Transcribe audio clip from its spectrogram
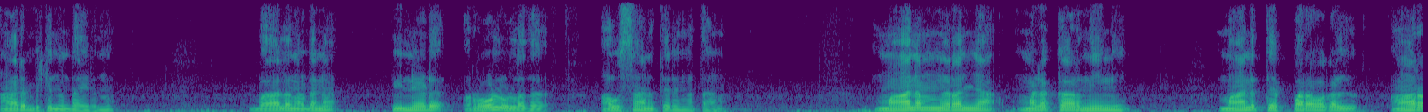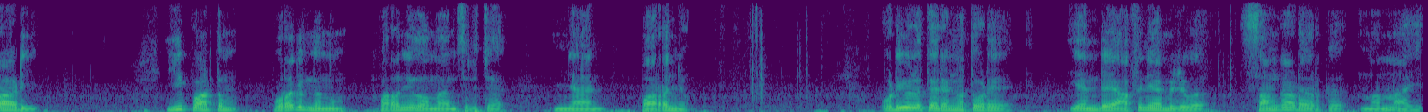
ആരംഭിക്കുന്നുണ്ടായിരുന്നു. ബാലനടന് പിന്നീട് റോൾ ഉള്ളത് അവസാനത്തെ രംഗത്താണ്. മാനം നിറഞ്ഞ മഴക്കാർ നീങ്ങി മാനത്തെ പറവകൾ ആറാടി. ഈ പാട്ടും പുറകിൽ നിന്നും പറഞ്ഞു തന്നതനുസരിച്ച് ഞാൻ പറഞ്ഞു. ഒടുവിലത്തെ രംഗത്തോടെ എന്റെ അഭിനയ മിഴിവ് സംഘാടകർക്ക് നന്നായി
